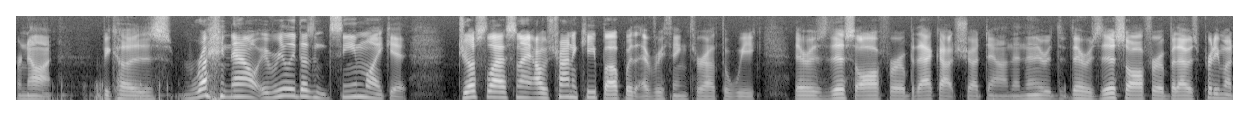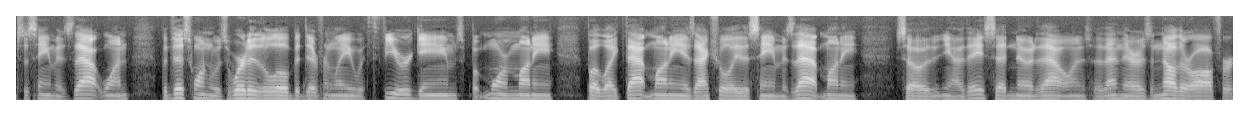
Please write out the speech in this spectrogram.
or not? Because right now it really doesn't seem like it. Just last night, I was trying to keep up with everything throughout the week. There was this offer, but that got shut down. And then there, there was this offer, but that was pretty much the same as that one. But this one was worded a little bit differently with fewer games, but more money. But like that money is actually the same as that money. So, you know, they said no to that one. So then there was another offer.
